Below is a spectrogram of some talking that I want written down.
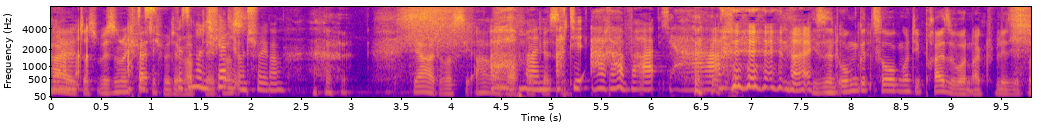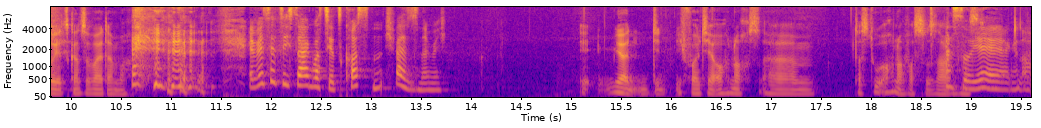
Halt, das, wir sind noch nicht ach, fertig das, mit dem Wir sind noch nicht fertig, Entschuldigung. ja, du hast die Arawa oh, vergessen. Ach, die Arawa, ja. Nein. Die sind umgezogen und die Preise wurden aktualisiert. So, jetzt kannst du weitermachen. er will jetzt nicht sagen, was die jetzt kosten. Ich weiß es nämlich. Ja, die, ich wollte ja auch noch, ähm, dass du auch noch was zu sagen Ach so, hast. ja, ja, genau.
